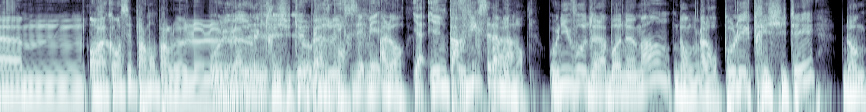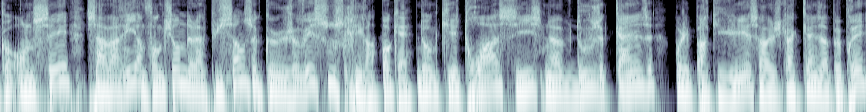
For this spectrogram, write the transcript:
Euh, on va commencer pardon par le, le, le gaz ou l'électricité, le peu gaz ou importe. l'électricité. Mais Alors, il y, a- il y a une part fixe, c'est Voilà. l'abonnement. Au niveau de l'abonnement, donc alors pour l'électricité, donc on le sait, ça varie en fonction de la puissance que je vais souscrire. Ok. Donc qui est 3, 6, 9, 12, 15 pour les particuliers, ça va jusqu'à 15 à peu près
